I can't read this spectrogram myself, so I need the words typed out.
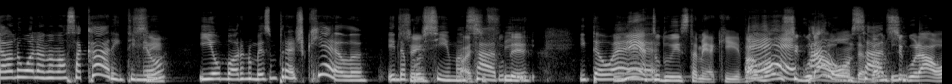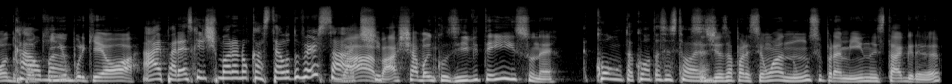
ela não olhando na nossa cara, entendeu? Sim. E eu moro no mesmo prédio que ela, ainda Sim. por cima, Vai se sabe? fuder. Então é. nem é tudo isso também aqui. Vamos, É, vamos segurar parou, a onda. Vamos sabe? segurar a onda um Calma. pouquinho, porque, ó. Ai, parece que a gente mora no castelo do ba- Versace. Baixa, inclusive tem isso, né? Conta, conta essa história. Esses dias apareceu um anúncio pra mim no Instagram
